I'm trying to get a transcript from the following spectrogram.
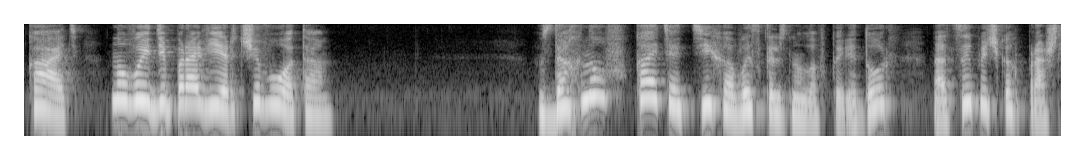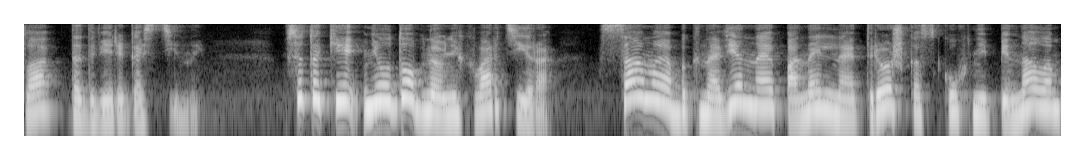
«Кать, ну выйди проверь, чего там?» Вздохнув, Катя тихо выскользнула в коридор, на цыпочках прошла до двери гостиной. Все-таки неудобная у них квартира. Самая обыкновенная панельная трешка с кухней-пеналом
